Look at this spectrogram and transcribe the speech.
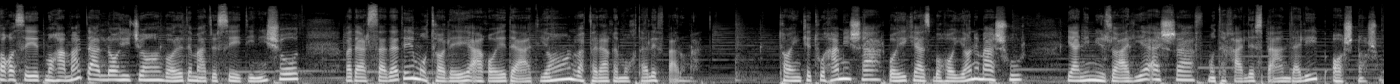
آقا سید محمد در لاهیجان وارد مدرسه دینی شد و در صدد مطالعه عقاید ادیان و فرق مختلف برآمد. تا اینکه تو همین شهر با یکی از بهایان مشهور یعنی میرزا علی اشرف متخلص به اندلیب آشنا شد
